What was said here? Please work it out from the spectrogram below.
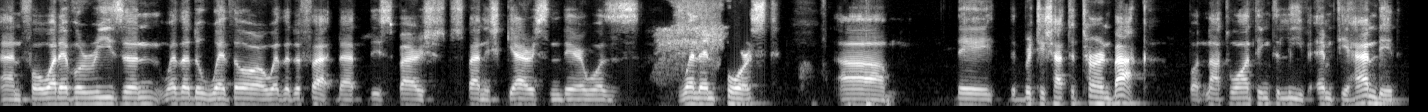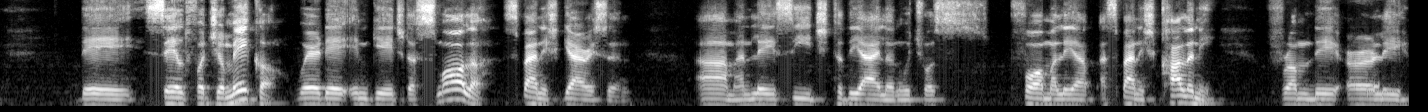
And for whatever reason, whether the weather or whether the fact that this Spanish Spanish garrison there was well enforced, um, they the British had to turn back, but not wanting to leave empty-handed, they sailed for Jamaica, where they engaged a smaller Spanish garrison um, and lay siege to the island, which was formerly a, a Spanish colony from the early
